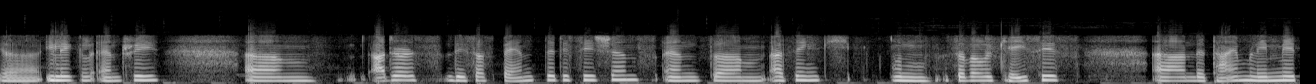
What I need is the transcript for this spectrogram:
uh, illegal entry. Um, others they suspend the decisions, and um, I think in several cases uh, the time limit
